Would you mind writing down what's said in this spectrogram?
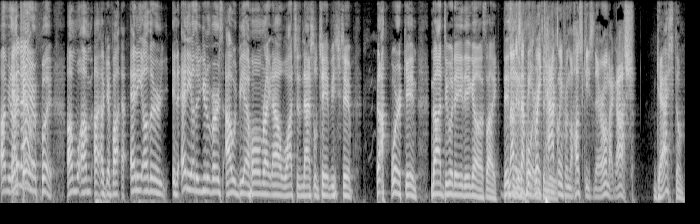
I mean, Get I care, out. but I'm, I'm I, like if I any other in any other universe, I would be at home right now watching the national championship, not working, not doing anything else. Like this not is exactly great to me. tackling from the Huskies there. Oh my gosh. gashed them.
